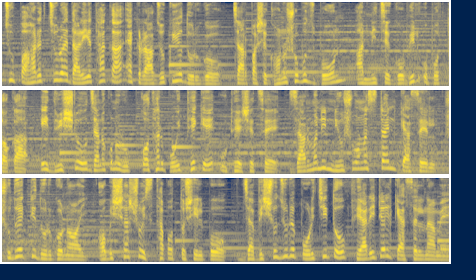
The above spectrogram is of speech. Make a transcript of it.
উঁচু পাহাড়ের চূড়ায় দাঁড়িয়ে থাকা এক রাজকীয় দুর্গ। চারপাশে ঘনসবুজ বন আর নিচে গভীর উপত্যকা। এই দৃশ্য যেন কোনো রূপকথার বই থেকে উঠে এসেছে। জার্মানির নিউশওয়ানস্টাইন ক্যাসেল শুধু একটি দুর্গ নয়, অবিশ্বাস্য স্থাপত্য শিল্প, যা বিশ্বজুড়ে পরিচিত ফেয়ারিটেল ক্যাসেল নামে।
